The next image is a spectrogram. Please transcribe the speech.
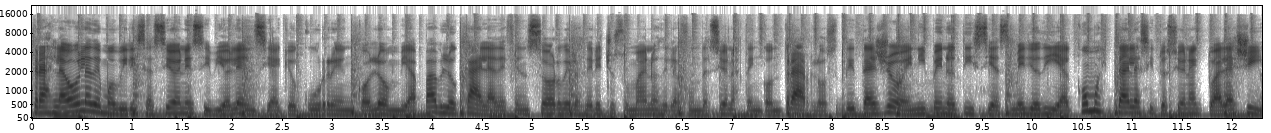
Tras la ola de movilizaciones y violencia que ocurre en Colombia, Pablo Cala, defensor de los derechos humanos de la Fundación Hasta Encontrarlos, detalló en IP Noticias Mediodía cómo está la situación actual allí.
